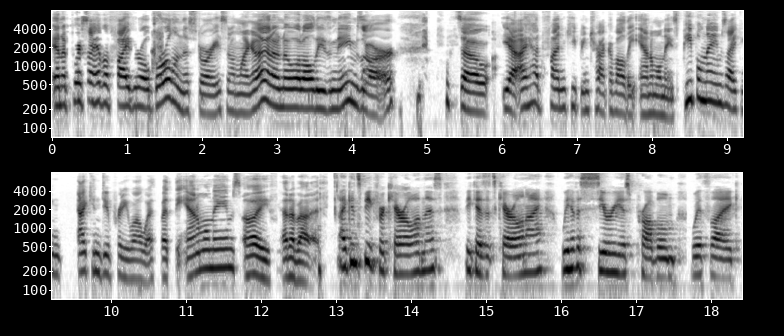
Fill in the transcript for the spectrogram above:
and of course i have a five year old girl in the story so i'm like i don't know what all these names are so yeah i had fun keeping track of all the animal names people names i can i can do pretty well with but the animal names oh forget about it I can speak for Carol on this because it's Carol and I. We have a serious problem with like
